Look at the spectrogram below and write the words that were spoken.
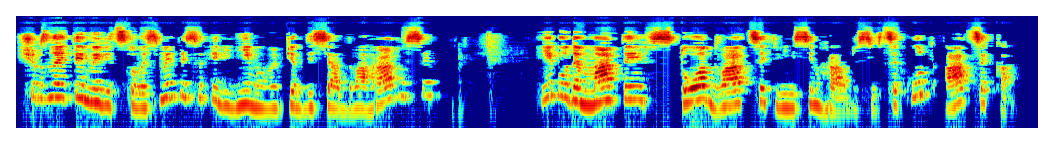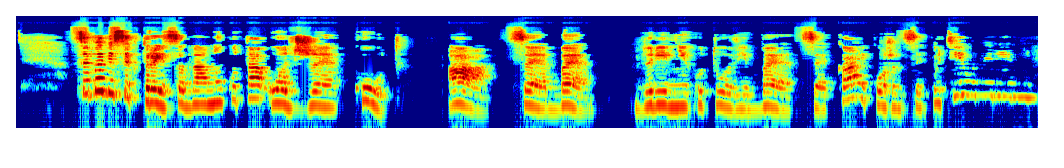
щоб знайти, ми від 180 віднімемо 52 градуси і будемо мати 128 градусів. Це кут АЦК. Це бісектриса даного кута, отже, кут АЦБ дорівнює кутові БЦК, і кожен з цих кутів рівні,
